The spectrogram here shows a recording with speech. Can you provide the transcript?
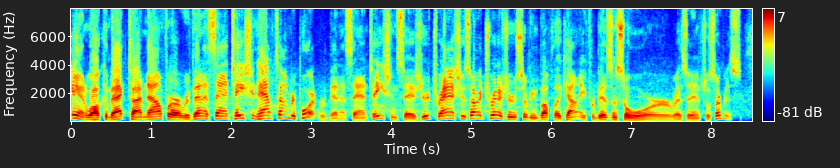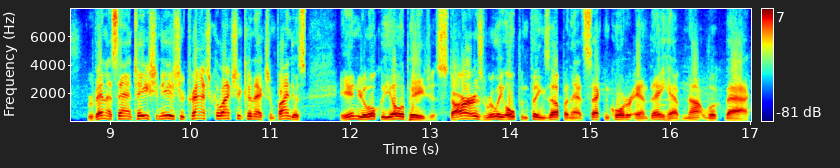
And welcome back. Time now for our Ravenna Sanitation halftime report. Ravenna Sanitation says your trash is our treasure, serving Buffalo County for business or residential service. Ravenna Sanitation is your trash collection connection. Find us in your local yellow pages. Stars really opened things up in that second quarter, and they have not looked back.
